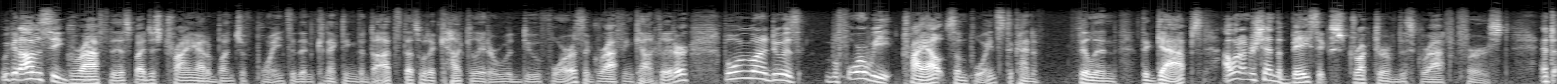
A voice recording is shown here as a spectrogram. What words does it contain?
We could obviously graph this by just trying out a bunch of points and then connecting the dots. That's what a calculator would do for us, a graphing calculator. But what we want to do is, before we try out some points to kind of fill in the gaps, I want to understand the basic structure of this graph first. And to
